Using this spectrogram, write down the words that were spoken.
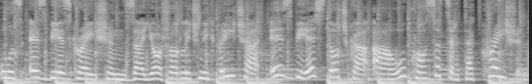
uz SBS Creation. Za još odličnih priča, sbs.au kosacrta creation.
